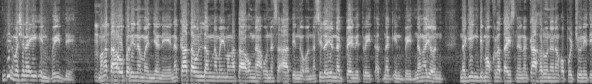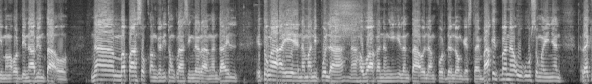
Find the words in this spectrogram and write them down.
hindi naman siya na i-invade eh. Mga tao pa rin naman yan eh. Nagkataon lang na may mga taong nauna sa atin noon na sila yung nag-penetrate at nag-invade na ngayon naging democratized na nagkakaroon na ng opportunity mga ordinaryong tao na mapasok ang ganitong klasing larangan dahil ito nga ay namanipula na hawakan ng iilang tao lang for the longest time. Bakit ba nauuso ngayon yan? Like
